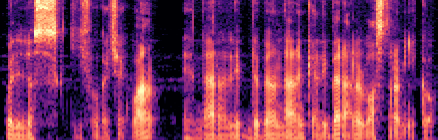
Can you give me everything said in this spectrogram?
quello schifo che c'è qua e andare a dobbiamo andare anche a liberare il vostro amico.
